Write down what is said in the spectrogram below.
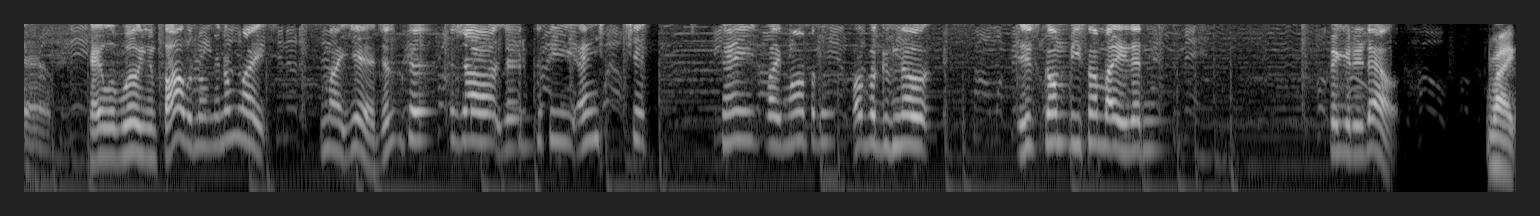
Yeah. Caleb Williams followed him and I'm like I'm like, yeah, just because y'all just see ain't shit changed, like motherfuckers motherfuckers know it's gonna be somebody that figured it out. Right.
